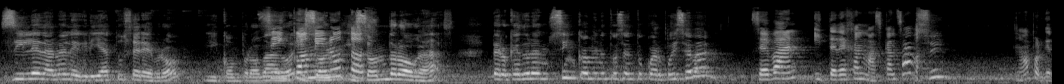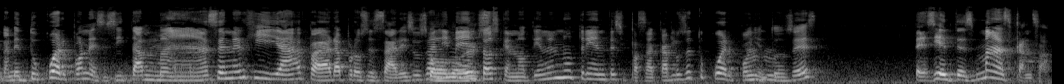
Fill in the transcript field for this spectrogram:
sí le dan alegría a tu cerebro y comprobado Cinco y, son, minutos. y son drogas, pero que duran cinco minutos en tu cuerpo y se van. Se van y te dejan más cansado. Sí. ¿no? Porque también tu cuerpo necesita más energía para procesar esos Todo alimentos que no tienen nutrientes y para sacarlos de tu cuerpo y entonces te sientes más cansado.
